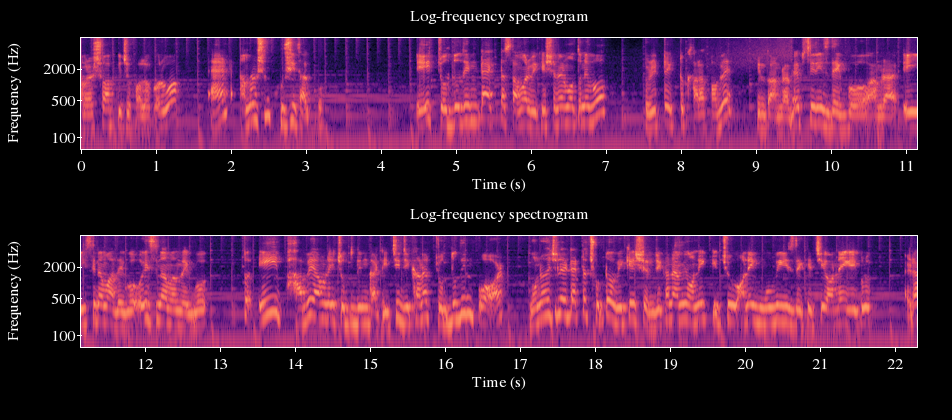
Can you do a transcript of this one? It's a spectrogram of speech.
আমরা সব কিছু ফলো করব অ্যান্ড আমরা ভীষণ খুশি থাকব। এই চোদ্দ দিনটা একটা সামার ভেকেশনের মতো নেব, শরীরটা একটু খারাপ হবে কিন্তু আমরা ওয়েব সিরিজ দেখব আমরা এই সিনেমা দেখব ওই সিনেমা দেখব। তো এইভাবে আমরা এই চোদ্দ দিন কাটিয়েছি যেখানে চোদ্দ দিন পর মনে হয়েছিল এটা একটা ছোট ভেকেশন যেখানে আমি অনেক কিছু অনেক মুভিজ দেখেছি অনেক এগুলো এটা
